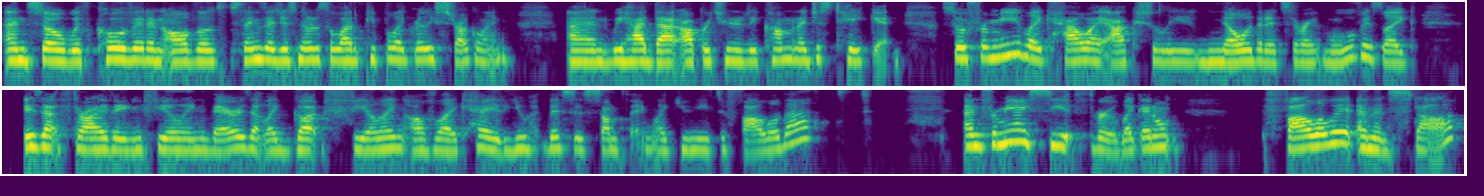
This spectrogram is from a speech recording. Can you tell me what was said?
and so with covid and all those things i just noticed a lot of people like really struggling. And we had that opportunity come and i just take it. So for me like how i actually know that it's the right move is like is that thriving feeling there? Is that like gut feeling of like hey you this is something like you need to follow that? And for me i see it through. Like i don't follow it and then stop,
